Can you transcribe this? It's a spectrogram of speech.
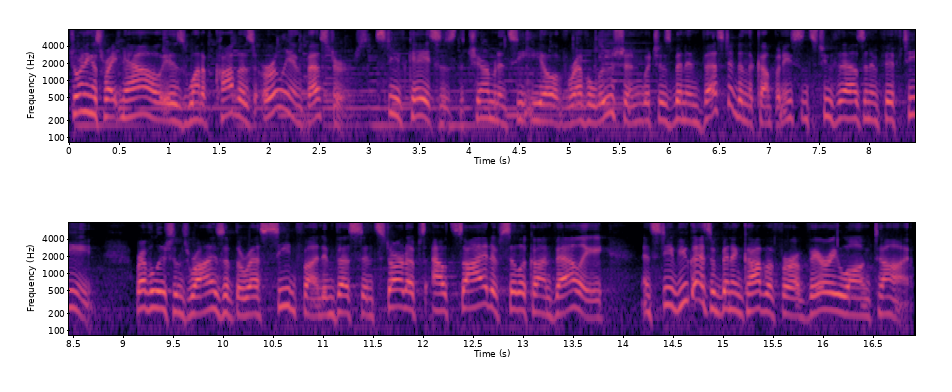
Joining us right now is one of Cava's early investors. Steve Case is the chairman and CEO of Revolution, which has been invested in the company since 2015. Revolution's Rise of the Rest seed fund invests in startups outside of Silicon Valley. And Steve, you guys have been in Cava for a very long time.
